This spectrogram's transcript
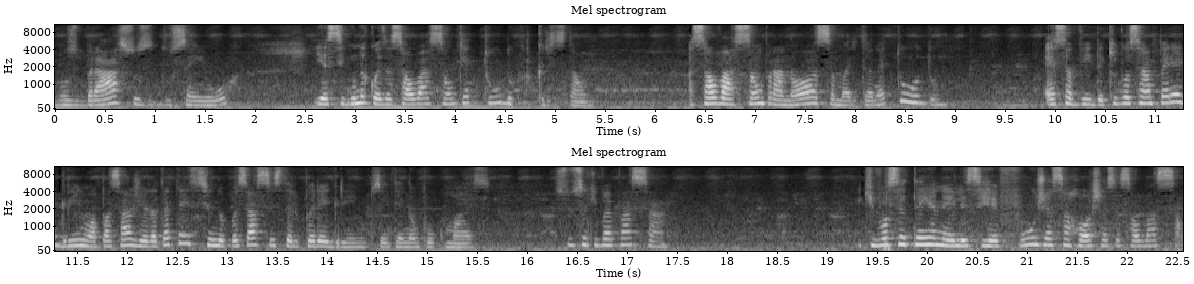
nos braços do Senhor. E a segunda coisa, a salvação, que é tudo para o cristão. A salvação para nós, samaritana, é tudo. Essa vida que você é uma peregrina, uma passageira. Até tem esse filme, depois você assista ele peregrino, para você entender um pouco mais. Isso aqui vai passar. E que você tenha nele esse refúgio, essa rocha, essa salvação.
